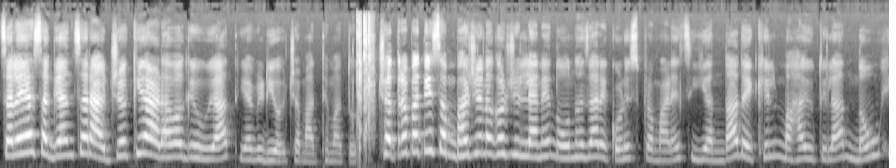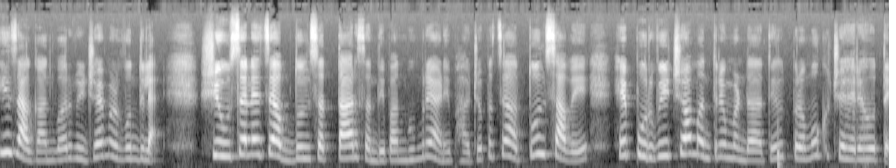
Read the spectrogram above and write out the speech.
चला या सगळ्यांचा राजकीय आढावा घेऊयात या व्हिडिओच्या माध्यमातून. छत्रपती संभाजीनगर जिल्ह्याने दोन हजार एकोणीस प्रमाणेच यंदा देखील महायुतीला नऊ ही जागांवर विजय मिळवून दिलाय. शिवसेनेचे अब्दुल सत्तार संदीपान भुमरे आणि भाजपचे अतुल सावे हे पूर्वीच्या मंत्रिमंडळातील प्रमुख चेहरे होते.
